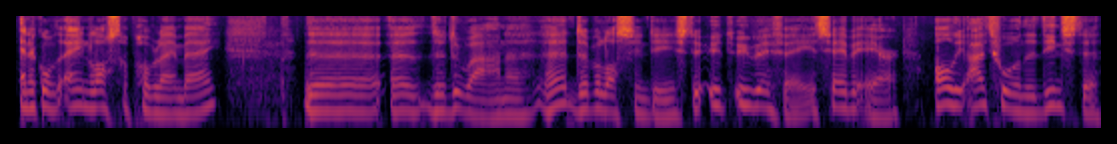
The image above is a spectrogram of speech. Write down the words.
En er komt één lastig probleem bij. De, eh, de douane, hè, de Belastingdienst, de, het UWV, het CBR. Al die uitvoerende diensten eh,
